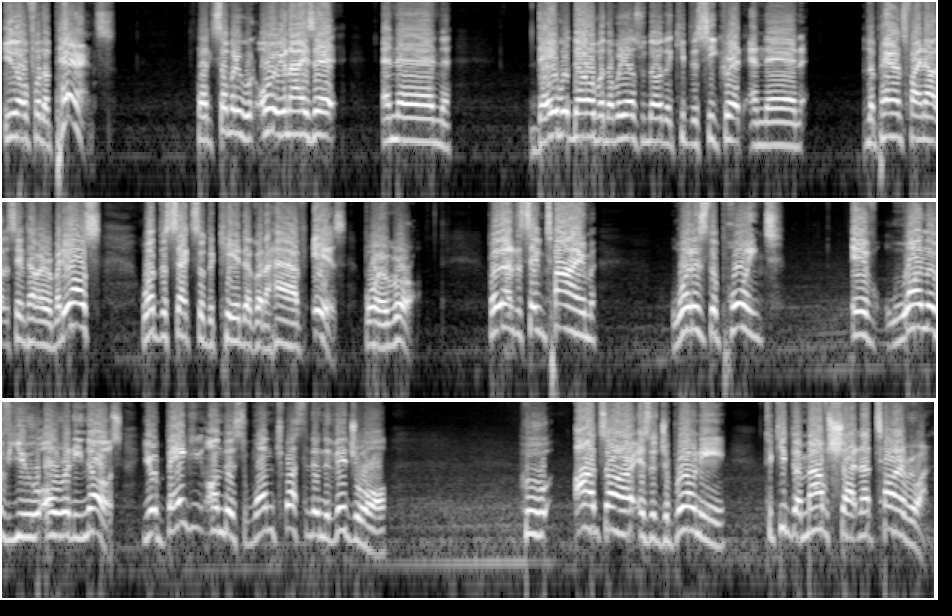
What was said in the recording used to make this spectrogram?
you know, for the parents. Like somebody would organize it and then they would know, but nobody else would know. They keep the secret, and then the parents find out at the same time everybody else what the sex of the kid they're going to have is, boy or girl. But at the same time, what is the point if one of you already knows? You're banking on this one trusted individual who odds are is a jabroni to keep their mouth shut and not telling everyone.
